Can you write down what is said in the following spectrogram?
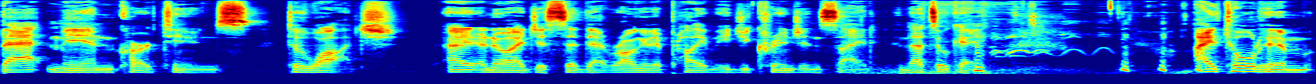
Batman cartoons to watch. I, I know I just said that wrong and it probably made you cringe inside, and that's okay. I told him,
